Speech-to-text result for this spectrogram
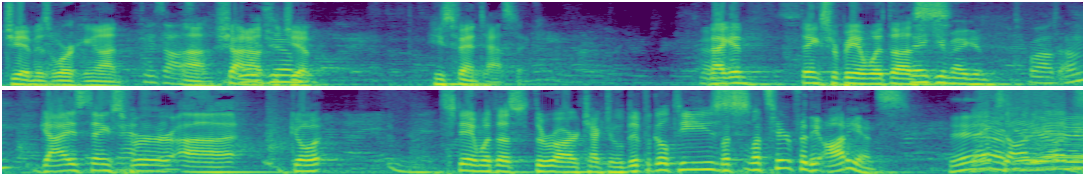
Jim, is working on. He's awesome. Uh, shout Hey, out to Jim. Jim. He's fantastic. Megan, thanks for being with us. thank you, Megan. You're welcome. guys. Thanks for uh, go staying with us through our technical difficulties. Let's let's hear it for the audience. Yeah, Thanks, audience.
